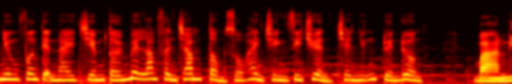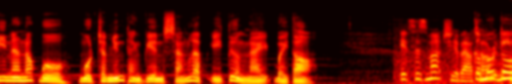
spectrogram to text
nhưng phương tiện này chiếm tới 15% tổng số hành trình di chuyển trên những tuyến đường. Bà Nina Nobbo, một trong những thành viên sáng lập ý tưởng này, bày tỏ. Cấm ô tô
